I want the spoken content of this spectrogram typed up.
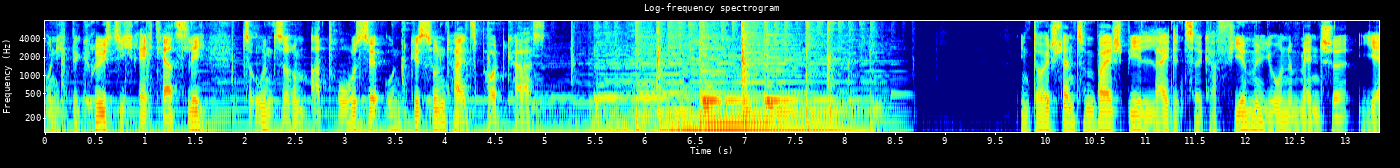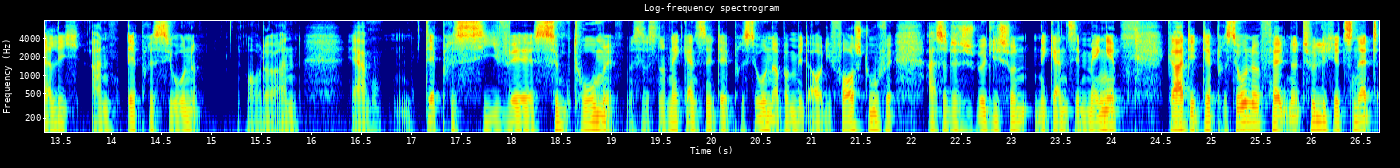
und ich begrüße dich recht herzlich zu unserem Arthrose- und Gesundheitspodcast. In Deutschland zum Beispiel leiden ca. 4 Millionen Menschen jährlich an Depressionen oder an ja, depressive Symptome. Das ist noch nicht ganz eine Depression, aber mit auch die Vorstufe. Also das ist wirklich schon eine ganze Menge. Gerade die Depressionen fällt natürlich jetzt nicht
